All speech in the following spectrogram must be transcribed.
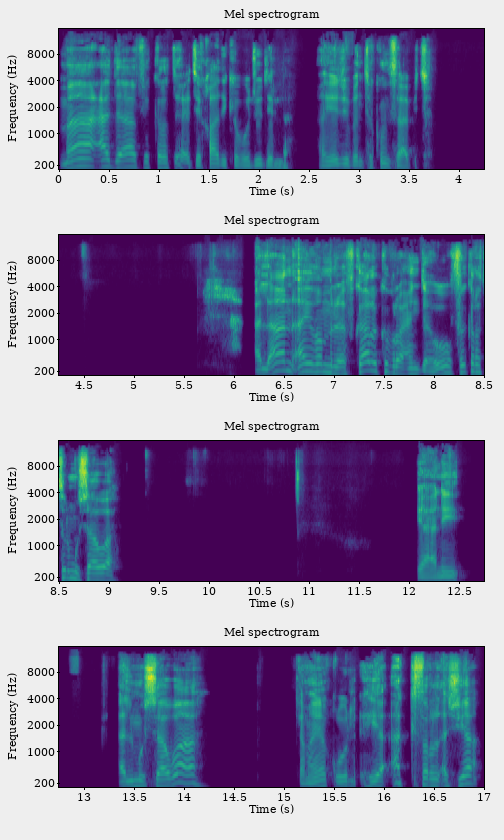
ما عدا فكرة اعتقادك بوجود الله هذه يجب أن تكون ثابته الآن أيضا من الأفكار الكبرى عنده فكرة المساواة. يعني المساواة كما يقول هي أكثر الأشياء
